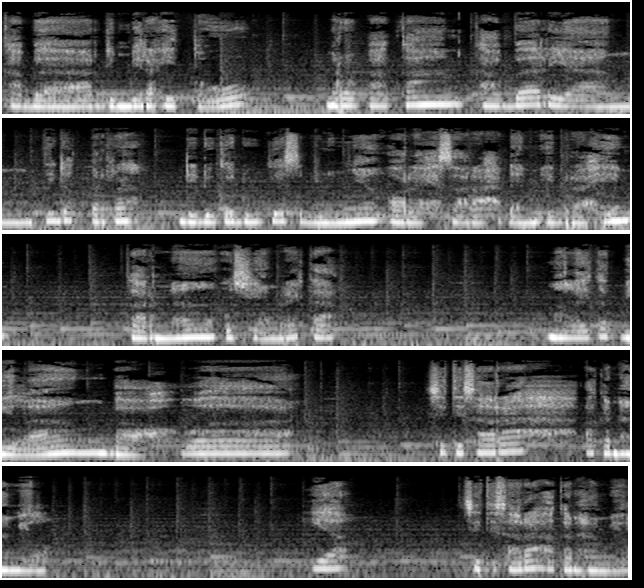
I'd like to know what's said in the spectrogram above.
Kabar gembira itu merupakan kabar yang tidak pernah diduga-duga sebelumnya oleh Sarah dan Ibrahim karena usia mereka. Malaikat bilang bahwa Siti Sarah akan hamil. Ya, Siti Sarah akan hamil.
